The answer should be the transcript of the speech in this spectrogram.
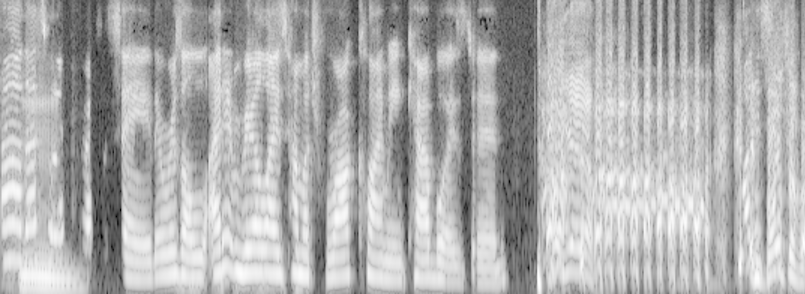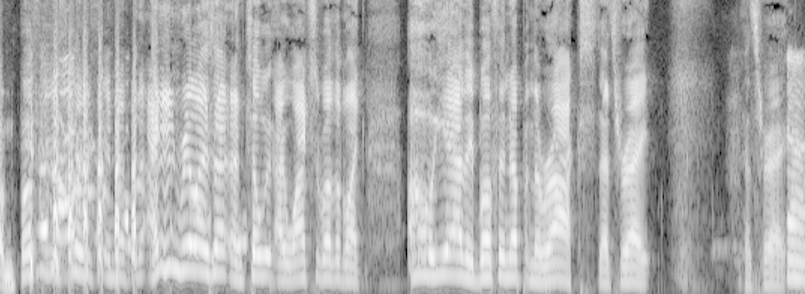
Oh, that's what I Mm. was about to say. There was a. I didn't realize how much rock climbing cowboys did. Oh yeah, yeah. and both of them. both of these movies end up. In, I didn't realize that until we, I watched them both. I'm like, oh yeah, they both end up in the rocks. That's right. That's right. Yeah.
